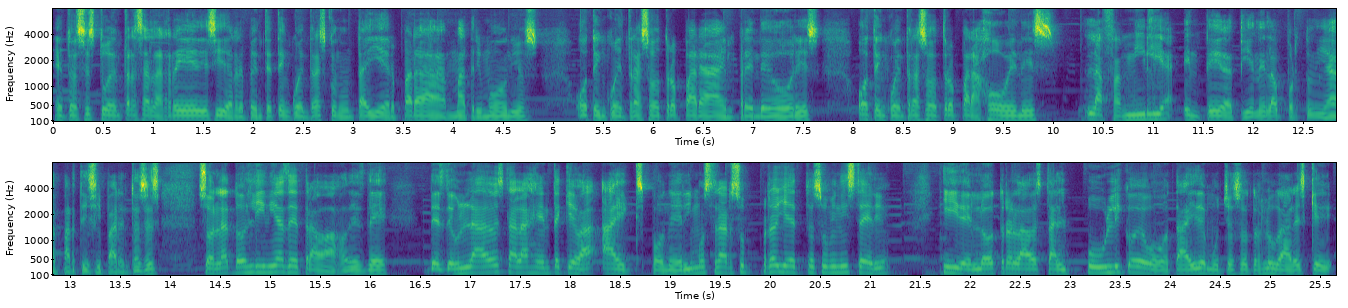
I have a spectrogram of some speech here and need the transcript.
Entonces tú entras a las redes y de repente te encuentras con un taller para matrimonios o te encuentras otro para emprendedores o te encuentras otro para jóvenes la familia entera tiene la oportunidad de participar. Entonces, son las dos líneas de trabajo. Desde, desde un lado está la gente que va a exponer y mostrar su proyecto, su ministerio, y del otro lado está el público de Bogotá y de muchos otros lugares que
